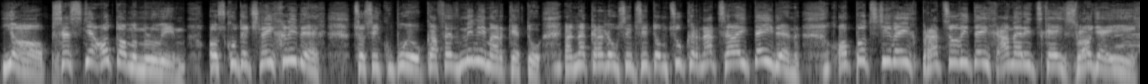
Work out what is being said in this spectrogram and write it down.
Jo, přesně o tom mluvím. O skutečných lidech, co si kupují kafe v minimarketu a nakradou si přitom cukr na celý týden. O poctivých, pracovitých amerických zlodějích.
